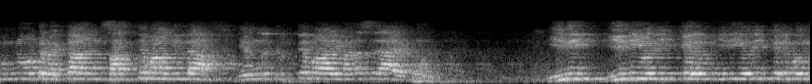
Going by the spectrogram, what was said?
മുന്നോട്ട് വെക്കാൻ സാധ്യമാകില്ല എന്ന് കൃത്യമായി മനസ്സിലായപ്പോൾ ഇനി ഇനി ഒരിക്കലും ഇനി ഒരിക്കലും ഒരു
